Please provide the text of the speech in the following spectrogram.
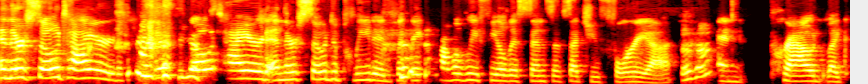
and they're so tired. They're so tired and they're so depleted, but they probably feel this sense of such euphoria Uh-huh. and proud, like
